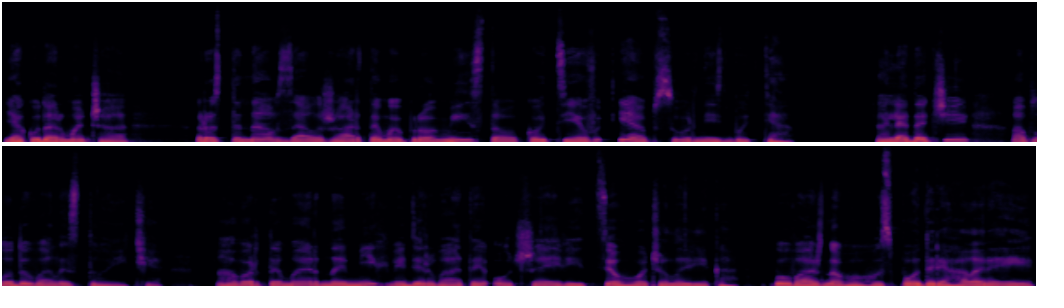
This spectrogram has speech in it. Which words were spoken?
як удар меча, розтинав зал жартами про місто, котів і абсурдність буття. Глядачі аплодували стоячи, а Вортимер не міг відірвати очей від цього чоловіка, поважного господаря галереї,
